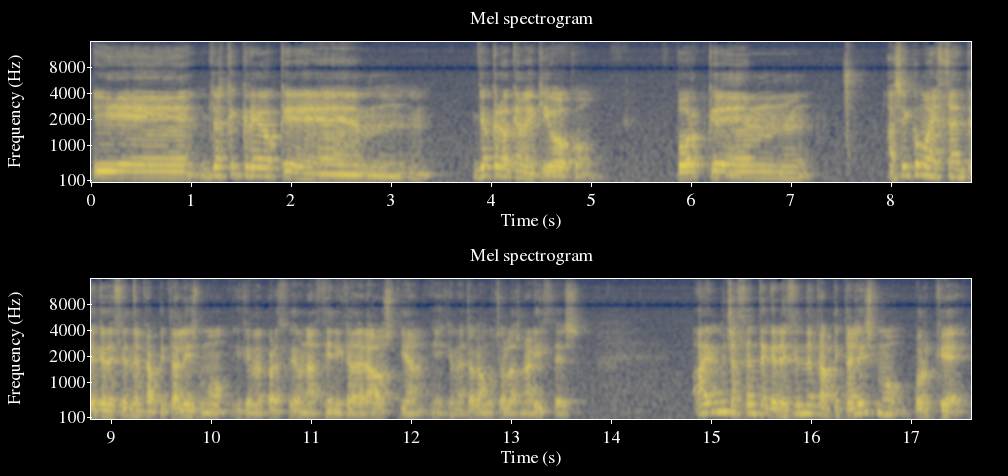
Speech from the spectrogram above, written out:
Y yo es que creo que... Mm, yo creo que me equivoco porque mm, Así como hay gente que defiende el capitalismo y que me parece una cínica de la hostia y que me toca mucho las narices, hay mucha gente que defiende el capitalismo porque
